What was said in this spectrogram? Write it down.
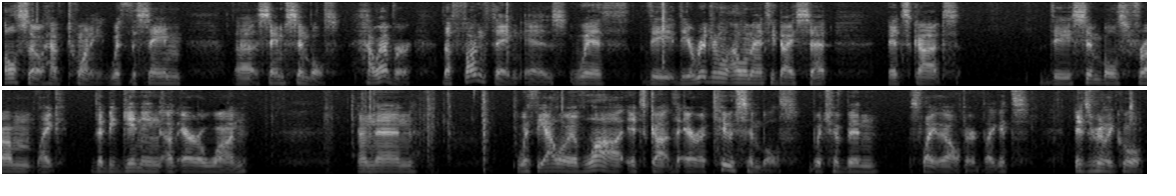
also have 20 with the same uh, same symbols. However, the fun thing is with the the original Allomancy dice set, it's got the symbols from like the beginning of Era 1. And then with the Alloy of Law, it's got the Era 2 symbols, which have been slightly altered. Like it's it's really cool.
